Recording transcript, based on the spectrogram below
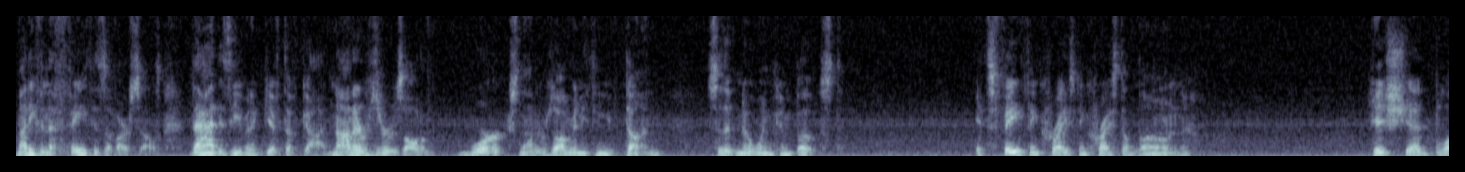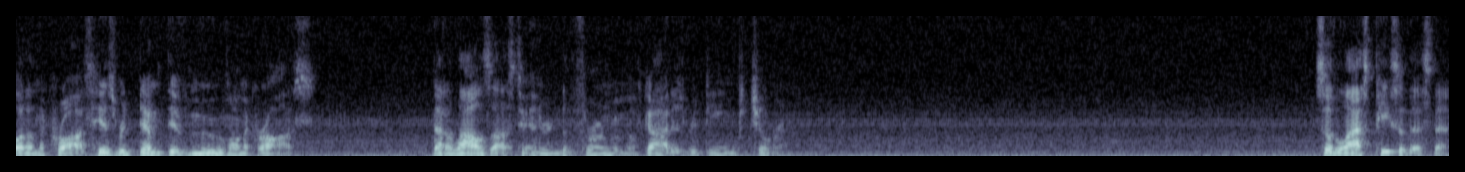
Not even the faith is of ourselves. That is even a gift of God, not as a result of works, not a result of anything you've done, so that no one can boast. It's faith in Christ and Christ alone. His shed blood on the cross, His redemptive move on the cross that allows us to enter into the throne room of God as redeemed children. So, the last piece of this then,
